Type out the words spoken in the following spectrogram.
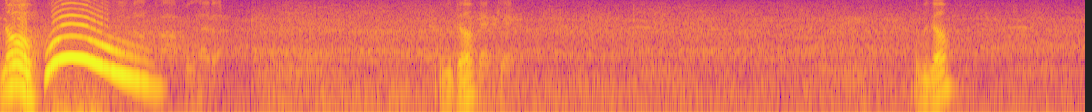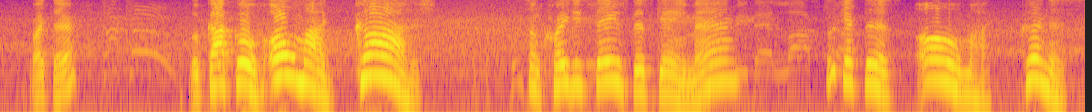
no. Woo! Here we go. We go. Right there. Lukaku. Oh my gosh. Some crazy saves this game, man. Look at this. Oh my goodness.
